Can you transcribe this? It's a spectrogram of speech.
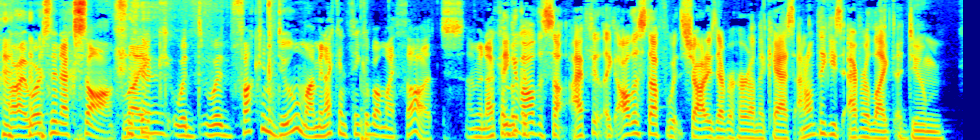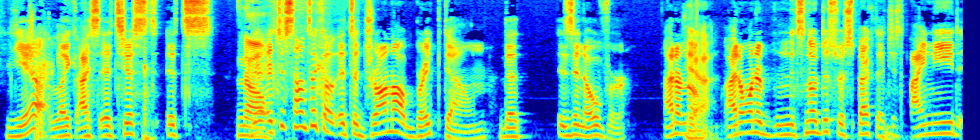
All right, where's the next song? Like with with fucking Doom. I mean, I can think about my thoughts. I mean, I can Think look of at- all the song. I feel like all the stuff with Shoddy's ever heard on the cast. I don't think he's ever liked a Doom. Yeah, track. like I, it's just it's No. It just sounds like a it's a drawn out breakdown that isn't over. I don't know. Yeah. I don't want to. It's no disrespect. I just I need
